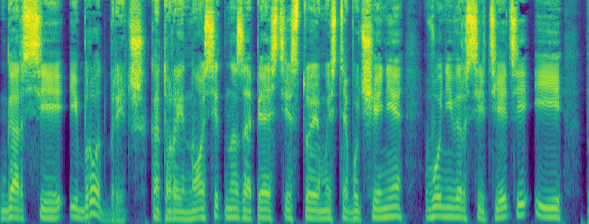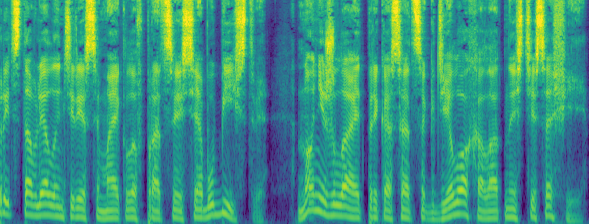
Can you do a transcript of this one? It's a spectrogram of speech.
Гарсия и Бродбридж, который носит на запястье стоимость обучения в университете и представлял интересы Майкла в процессе об убийстве, но не желает прикасаться к делу о халатности Софии.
